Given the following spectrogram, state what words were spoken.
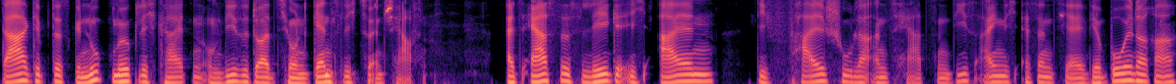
da gibt es genug Möglichkeiten, um die Situation gänzlich zu entschärfen. Als erstes lege ich allen die Fallschule ans Herzen. Die ist eigentlich essentiell. Wir Boulderer,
